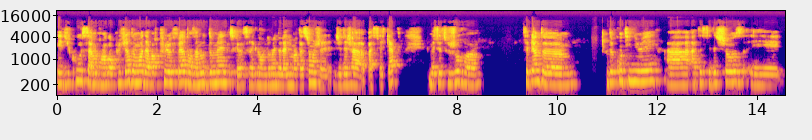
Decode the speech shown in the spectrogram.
Et du coup, ça me rend encore plus fière de moi d'avoir pu le faire dans un autre domaine, parce que c'est vrai que dans le domaine de l'alimentation, j'ai déjà passé le cap. Mais c'est toujours, euh, c'est bien de, de continuer à, à tester des choses et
